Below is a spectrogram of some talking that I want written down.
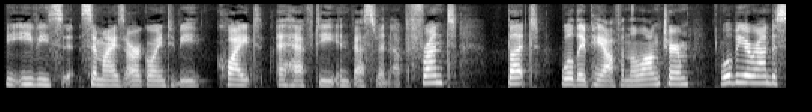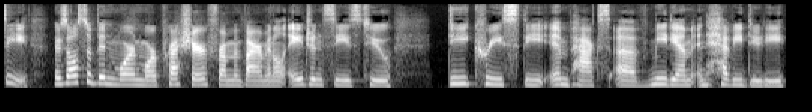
the EV semis are going to be quite a hefty investment up front, but will they pay off in the long term? We'll be around to see. There's also been more and more pressure from environmental agencies to decrease the impacts of medium and heavy duty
